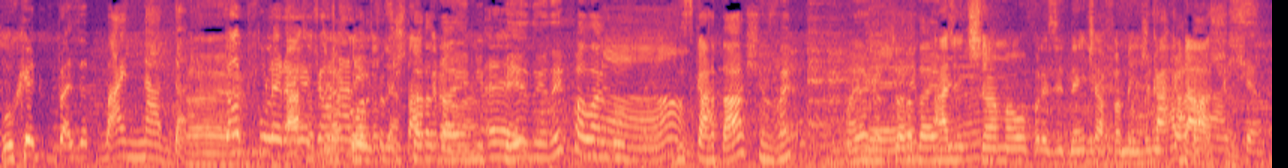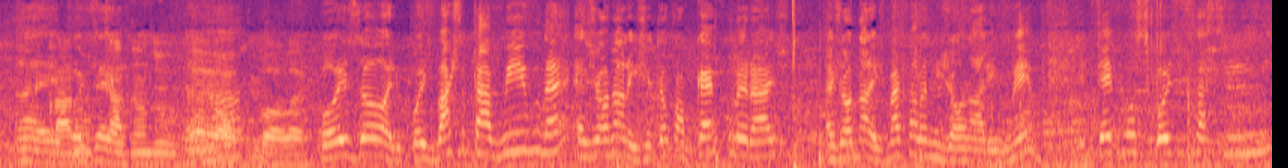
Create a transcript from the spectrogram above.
Porque não precisa mais nada. É. Todo fuleiragem é ter a essa jornalista. história da Instagram, MP, É. não ia nem falar do- dos Kardashians, né? Mas a história da MP. A gente chama o presidente a família de Família Kardashian. É, pra não pois é. ficar dando É, golpe. bola, é. Pois olha, pois basta estar vivo, né? É jornalista. Então qualquer fuleiragem é jornalista. Mas falando em jornalismo mesmo, e teve umas coisas assim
